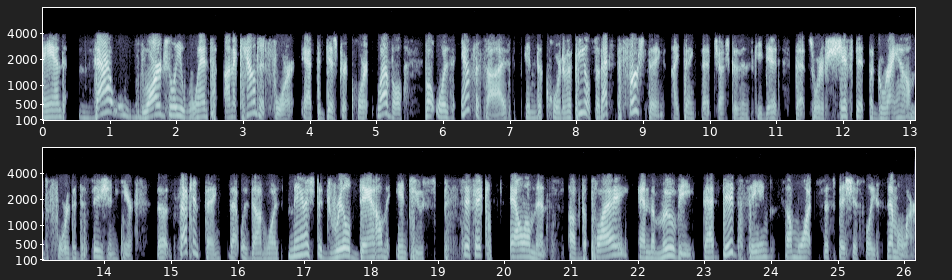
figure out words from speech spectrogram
and that largely went unaccounted for at the district court level, but was emphasized in the Court of Appeals. So that's the first thing I think that Judge Kozinski did that sort of shifted the ground for the decision here. The second thing that was done was managed to drill down into specific elements of the play and the movie that did seem somewhat suspiciously similar.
